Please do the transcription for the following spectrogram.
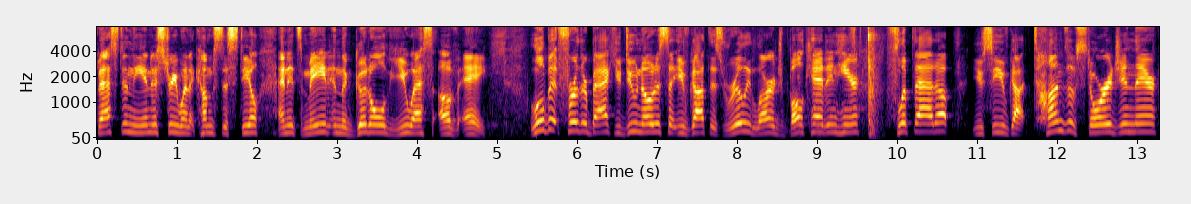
best in the industry when it comes to steel, and it's made in the good old US of A. A little bit further back, you do notice that you've got this really large bulkhead in here. Flip that up, you see you've got tons of storage in there,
